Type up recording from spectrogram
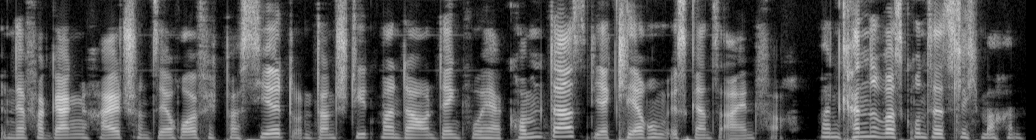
in der Vergangenheit schon sehr häufig passiert. Und dann steht man da und denkt, woher kommt das? Die Erklärung ist ganz einfach. Man kann sowas grundsätzlich machen.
